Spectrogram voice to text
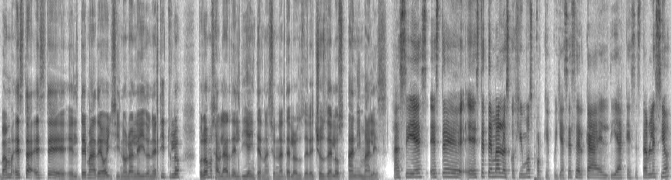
vamos, esta, este, el tema de hoy, si no lo han leído en el título, pues vamos a hablar del Día Internacional de los Derechos de los Animales. Así es. Este, este tema lo escogimos porque pues, ya se acerca el día que se estableció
